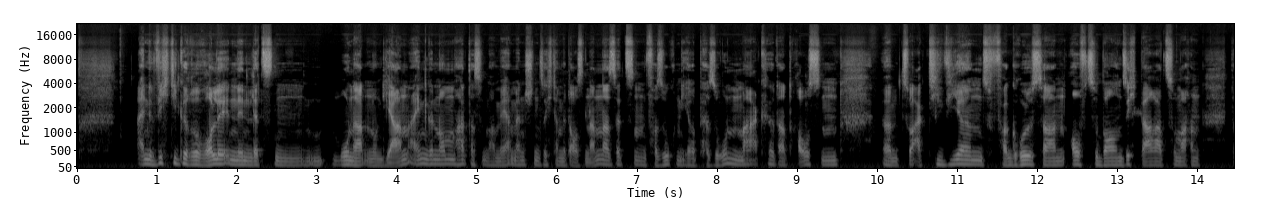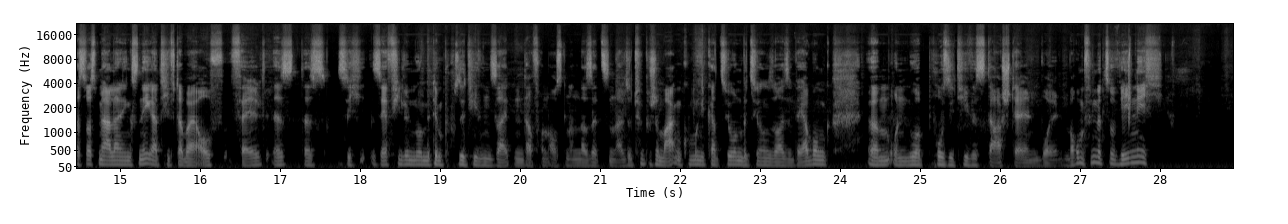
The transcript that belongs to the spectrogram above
eine wichtigere Rolle in den letzten Monaten und Jahren eingenommen hat, dass immer mehr Menschen sich damit auseinandersetzen, versuchen, ihre Personenmarke da draußen ähm, zu aktivieren, zu vergrößern, aufzubauen, sichtbarer zu machen. Das, was mir allerdings negativ dabei auffällt, ist, dass sich sehr viele nur mit den positiven Seiten davon auseinandersetzen. Also typische Markenkommunikation beziehungsweise Werbung ähm, und nur Positives darstellen wollen. Warum findet so wenig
